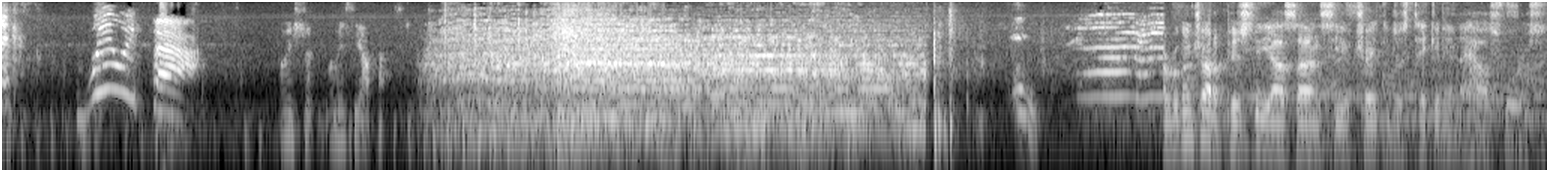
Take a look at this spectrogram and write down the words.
Makes really fast. Let me sh- let me see how fast. Alright, we're gonna try to pitch to the outside and see if Trey can just take it in the house for us.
